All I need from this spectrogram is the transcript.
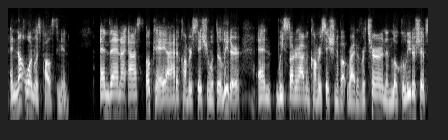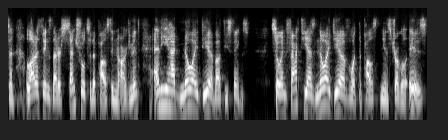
And not one was Palestinian. And then I asked, okay, I had a conversation with their leader, and we started having conversation about right of return and local leaderships and a lot of things that are central to the Palestinian argument. And he had no idea about these things. So in fact, he has no idea of what the Palestinian struggle is,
